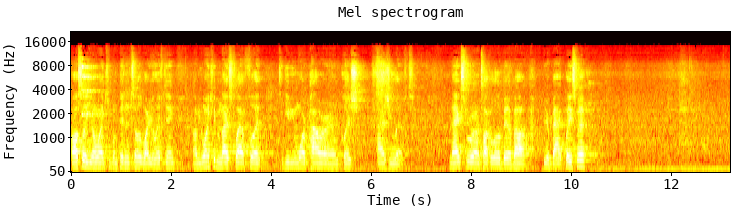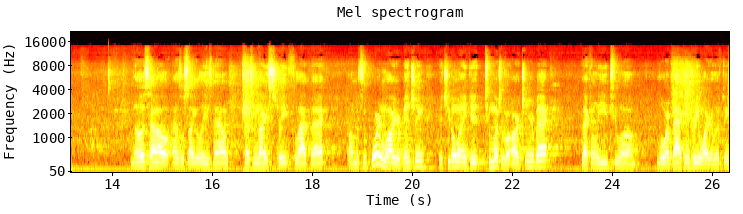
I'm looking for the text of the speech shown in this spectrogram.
Also, you don't want to keep them pigeon toed while you're lifting. Um, you want to keep a nice flat foot to give you more power and push as you lift. Next, we're going to talk a little bit about your back placement. Notice how, as Osagie lays down, he has a nice, straight, flat back. Um, it's important while you're benching that you don't want to get too much of an arch in your back. That can lead to um, lower back injury while you're lifting.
